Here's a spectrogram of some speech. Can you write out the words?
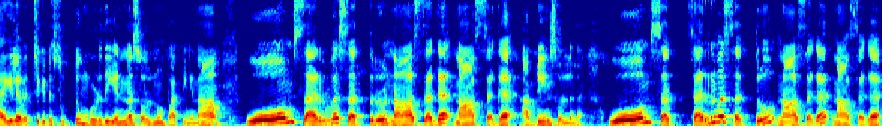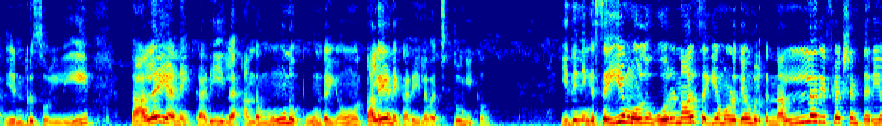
கையில் வச்சுக்கிட்டு சுற்றும் பொழுது என்ன சொல்லணும் பார்த்தீங்கன்னா ஓம் சர்வ சத்ரு நாசக நாசக அப்படின்னு சொல்லுங்க. ஓம் சத் சர்வ சத்ரு நாசக நாசக என்று சொல்லி தலையணை கடியில் அந்த மூணு பூண்டையும் தலையணை கடியில் வச்சு தூங்கிக்கோங்க. இது நீங்கள் செய்யும் பொழுது ஒரு நாள் செய்யும் பொழுதே உங்களுக்கு நல்ல ரிஃப்ளெக்ஷன் தெரிய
